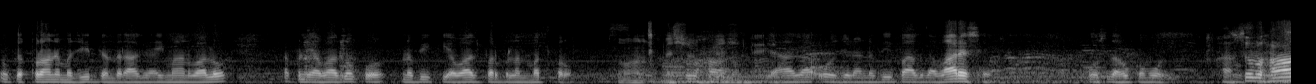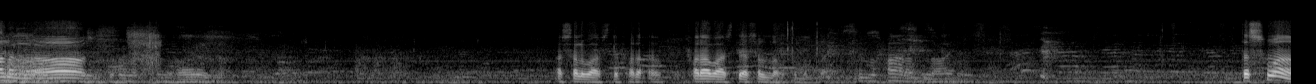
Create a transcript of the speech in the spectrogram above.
کیونکہ قرآن مجید کے اندر آ گیا ایمان والو اپنی آوازوں کو نبی کی آواز پر بلند مت کرو۔ لہذا وہ جڑا نبی پاک دا وارث ہے اس دا حکم وہی سبحان اللہ۔ اصل واسطے فرا, فرا واسطے اصل دا حکم ہوتا ہے۔ سبحان اللہ۔ دسواں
